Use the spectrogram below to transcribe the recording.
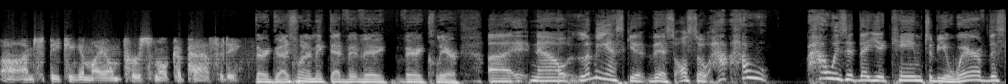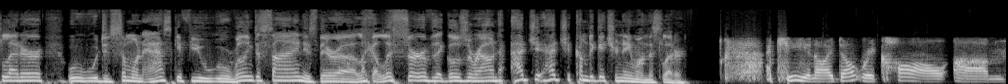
I'm speaking in my own personal capacity. Very good. I just want to make that very very, very clear. Uh, now, let me ask you this also: how, how how is it that you came to be aware of this letter? Did someone ask if you were willing to sign? Is there a, like a list serve that goes around? How'd you, how'd you come to get your name on this letter? Gee, you know, I don't recall. Um,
